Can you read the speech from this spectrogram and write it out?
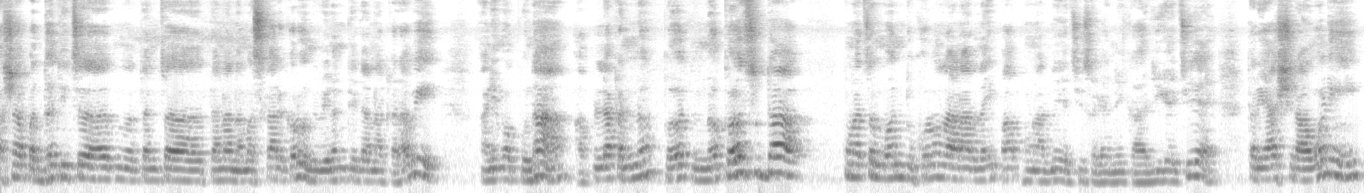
अशा पद्धतीचं त्यांचा त्यांना नमस्कार करून विनंती त्यांना करावी. आणि मग पुन्हा आपल्याकडनं कळत न कळत सुद्धा कोणाचं मन दुखवलं जाणार नाही पाप होणार नाही याची सगळ्यांनी काळजी घ्यायची आहे. तर या श्रावणी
